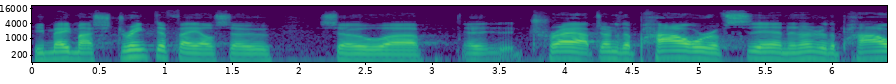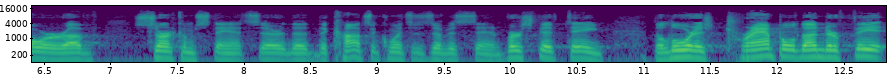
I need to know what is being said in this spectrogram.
He made my strength to fail, so, so uh, uh, trapped under the power of sin and under the power of circumstance or the, the consequences of his sin. Verse 15 The Lord has trampled under feet,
